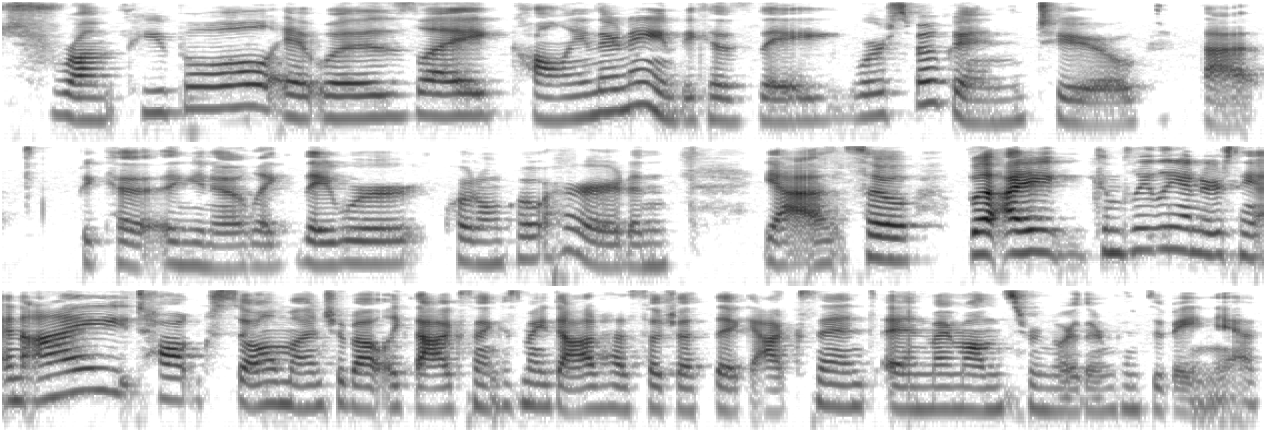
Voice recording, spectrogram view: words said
Trump people, it was like calling their name because they were spoken to that because you know like they were quote unquote heard. And yeah so but i completely understand. And i talk so much about like the accent because my dad has such a thick accent and my mom's from northern pennsylvania.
